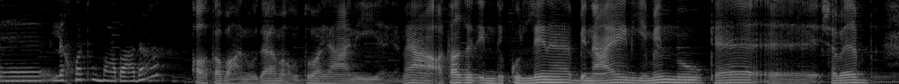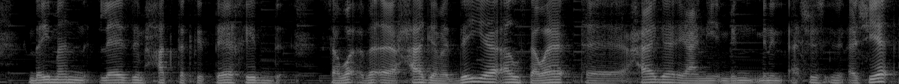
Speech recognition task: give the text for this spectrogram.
آه، الإخوات مع بعضها؟ آه طبعا وده موضوع يعني يا جماعة أعتقد إن كلنا بنعاني منه كشباب دايما لازم حاجتك تتاخد سواء بقى حاجة مادية أو سواء آه، حاجة يعني من من الأش- من الأشياء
